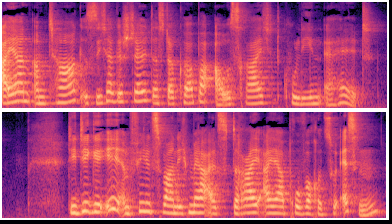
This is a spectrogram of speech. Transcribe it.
Eiern am Tag ist sichergestellt, dass der Körper ausreichend Cholin erhält. Die DGE empfiehlt zwar nicht mehr als drei Eier pro Woche zu essen,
